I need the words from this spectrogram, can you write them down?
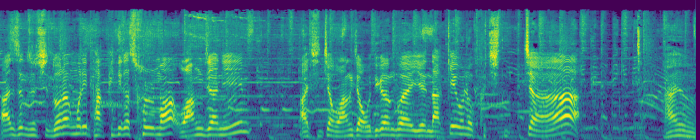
안승수 씨, 노랑머리 박 PD가 설마 왕자님? 아, 진짜 왕자 어디 간 거야? 얘 나 깨워놓고, 진짜. 아유,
